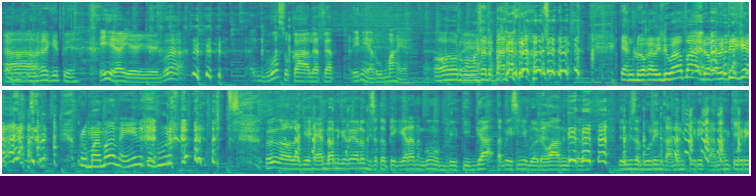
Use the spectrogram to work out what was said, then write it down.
Anaknya gitu ya. iya iya iya gue gue suka lihat-lihat ini ya rumah ya Oh, rumah masa depan. yang dua kali dua pak, dua kali tiga. rumah mana ini kuburan? Lu kalau lagi head on gitu ya lu bisa kepikiran gue mau beli tiga tapi isinya gue doang gitu jadi bisa guling kanan kiri kanan kiri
